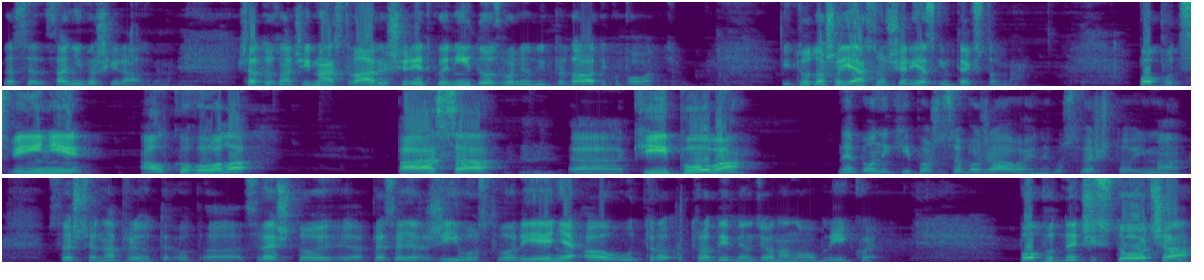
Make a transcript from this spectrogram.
da se sa njih vrši razmjena. Šta to znači? Ima stvari u šerijet koje nije dozvoljeno ni prodavati i kupovati. I to došlo jasno u šerijatskim tekstovima. Poput svinje, alkohola, pasa, e, kipova, ne oni kipova što se obožavaju, nego sve što ima, sve što je napravljeno, sve što predstavlja živo stvorenje, a u tro, trodimenzionalnom obliku je poput nečistoća,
